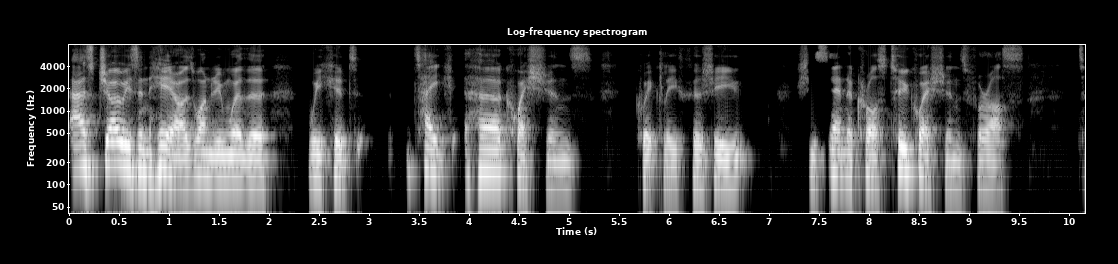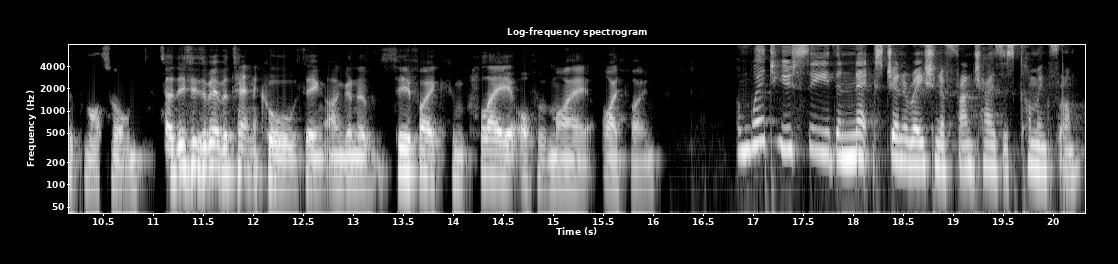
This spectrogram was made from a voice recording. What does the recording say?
as Jo isn't here, I was wondering whether we could take her questions quickly because she she sent across two questions for us to pass on. So this is a bit of a technical thing. I'm going to see if I can play it off of my iPhone. And where do you see the next generation of franchises coming from?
